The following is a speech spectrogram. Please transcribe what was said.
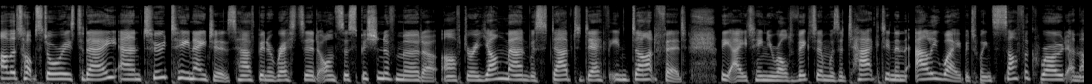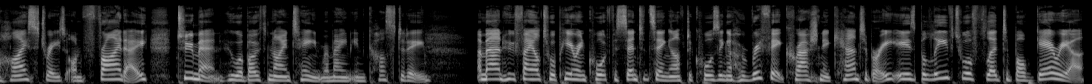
Other top stories today, and two teenagers have been arrested on suspicion of murder after a young man was stabbed to death in Dartford. The 18 year old victim was attacked in an alleyway between Suffolk Road and the High Street on Friday. Two men, who were both 19, remain in custody. A man who failed to appear in court for sentencing after causing a horrific crash near Canterbury is believed to have fled to Bulgaria.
